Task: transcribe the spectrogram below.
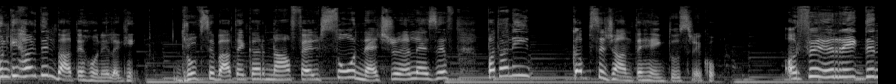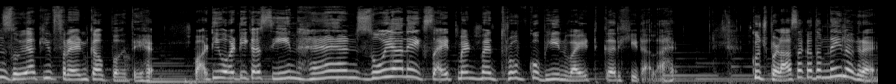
उनकी हर दिन बातें होने लगी। ध्रुव से बातें करना felt so natural as if पता नहीं कब से जानते हैं एक दूसरे को। और फिर एक दिन जोया की फ्रेंड का बर्थडे है। पार्टी वार्टी का सीन है एंड जोया ने एक्साइटमेंट में ध्रुव को भी इनवाइट कर ही डाला है। कुछ बड़ा सा कदम नहीं लग रहा है।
